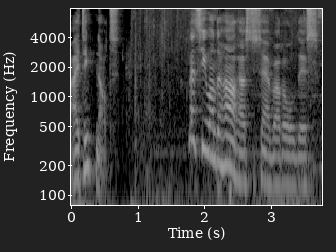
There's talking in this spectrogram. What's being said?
I think not. Let's see what the heart has to say about all this.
